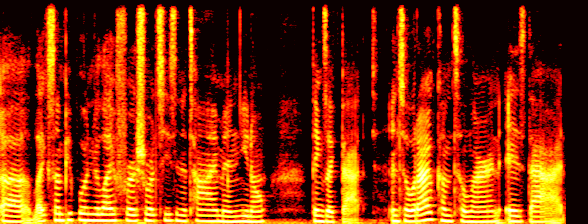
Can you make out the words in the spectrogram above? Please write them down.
uh, like some people in your life for a short season of time, and you know things like that. And so what I've come to learn is that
